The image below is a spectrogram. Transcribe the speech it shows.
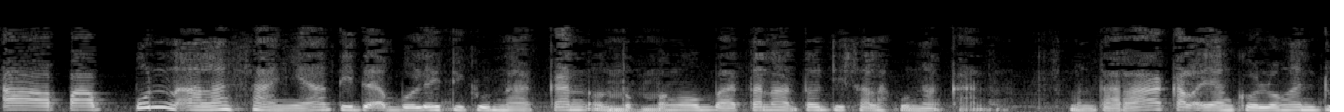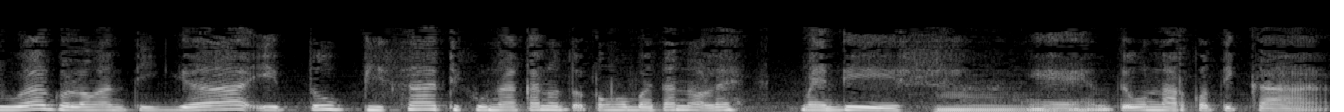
apa pun alasannya tidak boleh digunakan untuk mm-hmm. pengobatan atau disalahgunakan. Sementara kalau yang golongan 2, golongan 3 itu bisa digunakan untuk pengobatan oleh medis. Hmm. Ya, itu narkotika.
